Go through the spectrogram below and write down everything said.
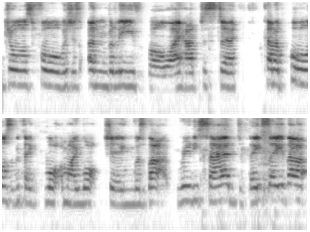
Jaws four was just unbelievable. I had just to kind of pause and think, what am I watching? Was that really sad? Did they say that?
